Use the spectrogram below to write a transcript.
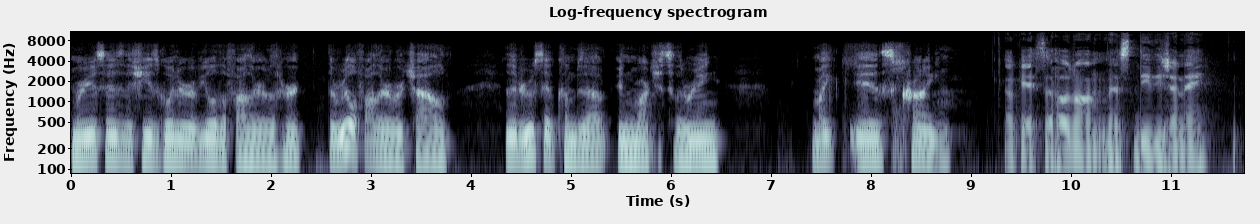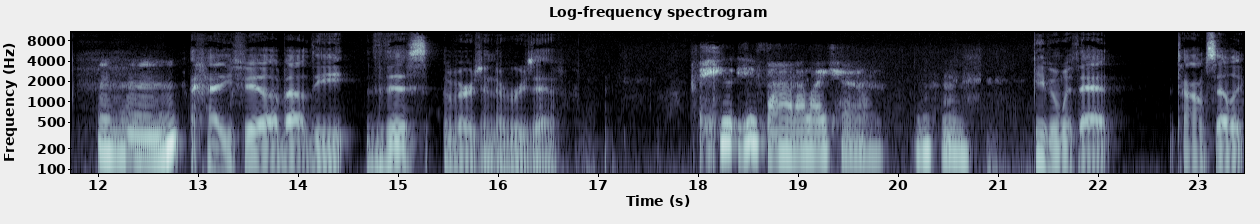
Maria says that she is going to reveal the father of her the real father of her child, and then Rusev comes out and marches to the ring. Mike is crying. Okay, so hold on, Miss Didi Janae. hmm How do you feel about the this version of Rusev? He he fine. I like him. hmm Even with that Tom Selleck,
